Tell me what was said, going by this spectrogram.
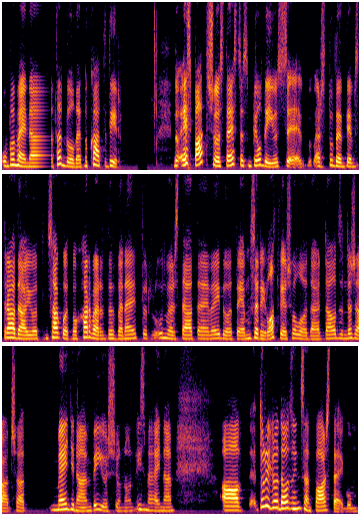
un pamēģināt atbildēt, nu kā tad ir. Nu, es pati šos testus esmu pildījusi eh, ar studentiem strādājot, sākot no Harvarda vai ne, tur universitātē veidotiem. Mums arī latviešu valodā ir daudz un dažādi šādi mēģinājumi bijuši un, un izmēģinājumi. Uh, tur ir ļoti daudz interesantu pārsteigumu.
